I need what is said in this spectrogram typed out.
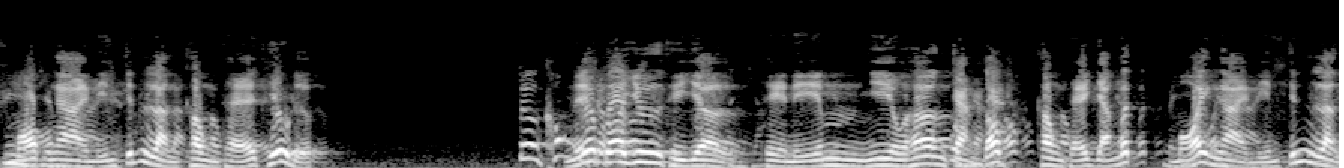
Một ngày niệm chín lần không thể thiếu được. Nếu có dư thì giờ Thì niệm nhiều hơn càng tốt Không thể giảm ít. Mỗi ngày niệm 9 lần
